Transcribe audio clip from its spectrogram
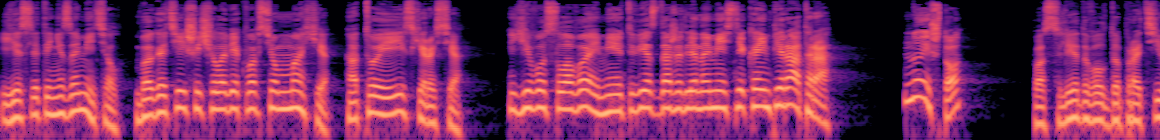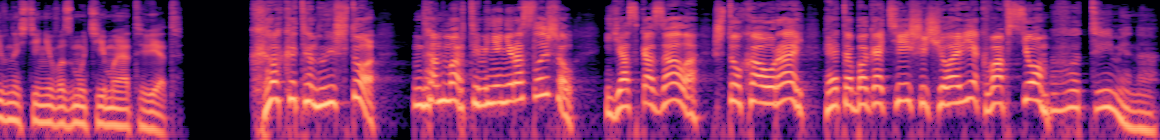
если ты не заметил, богатейший человек во всем Махе, а то и Исхиросе. Его слова имеют вес даже для наместника императора. Ну и что? Последовал до противности невозмутимый ответ. Как это ну и что? Данмар, ты меня не расслышал? Я сказала, что Хаурай – это богатейший человек во всем. Вот именно,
